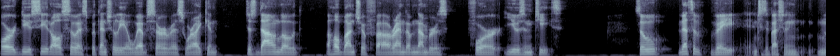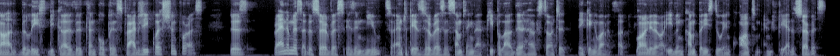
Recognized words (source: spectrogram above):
Or do you see it also as potentially a web service where I can just download a whole bunch of uh, random numbers for using keys? So that's a very interesting question, not the least because it's an open strategy question for us. There's randomness as a service isn't new. So entropy as a service is something that people out there have started thinking about, start deploying it. There are even companies doing quantum entropy as a service.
